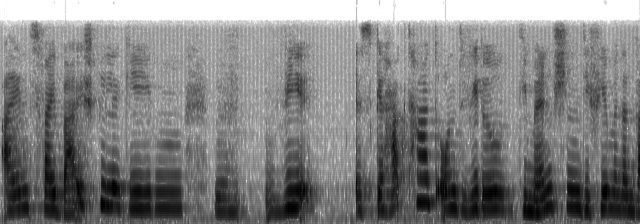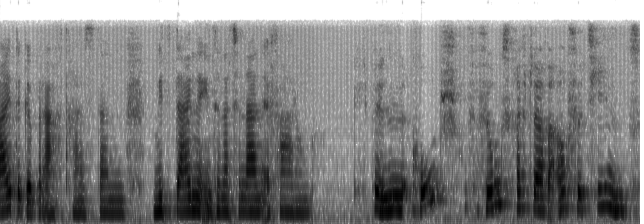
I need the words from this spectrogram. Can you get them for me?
ein, zwei Beispiele geben, wie es gehackt hat und wie du die Menschen, die Firmen dann weitergebracht hast, dann mit deiner internationalen Erfahrung? Ich bin Coach für Führungskräfte, aber auch für Teams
